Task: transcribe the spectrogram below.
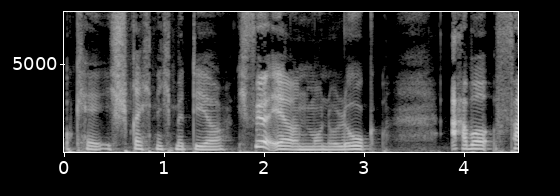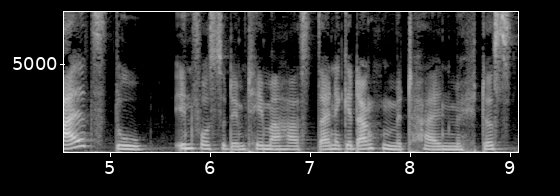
Okay, ich spreche nicht mit dir, ich führe eher einen Monolog. Aber falls du Infos zu dem Thema hast, deine Gedanken mitteilen möchtest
